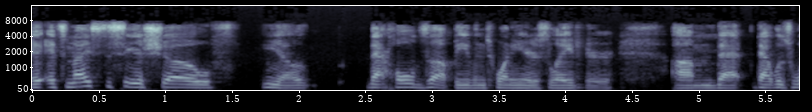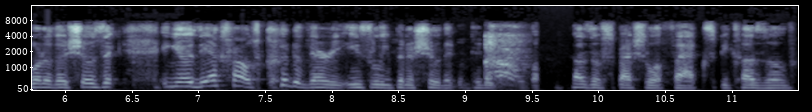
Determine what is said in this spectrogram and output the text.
it's nice to see a show, you know, that holds up even 20 years later. Um, that that was one of those shows that you know the X Files could have very easily been a show that didn't hold up because of special effects, because of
